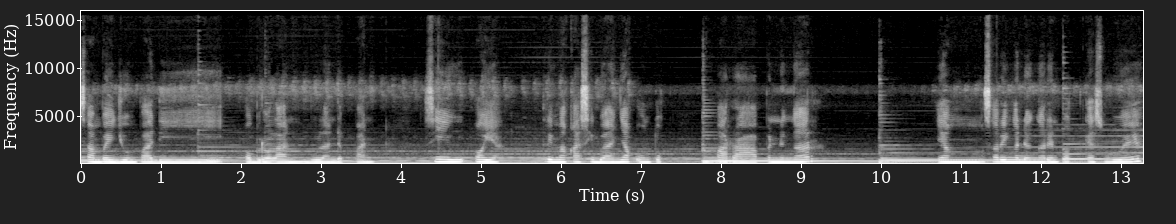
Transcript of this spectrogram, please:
Sampai jumpa di obrolan bulan depan. See you. Oh ya terima kasih banyak untuk para pendengar yang sering ngedengerin podcast gue.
